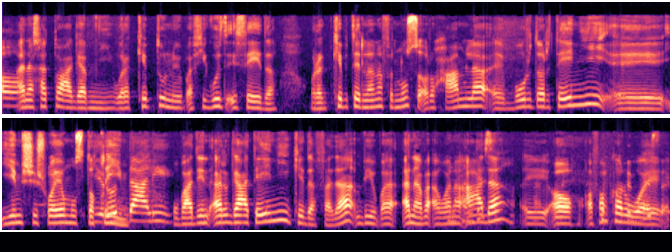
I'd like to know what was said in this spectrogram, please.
آه. أنا خدته عجبني وركبته إنه يبقى فيه جزء سادة وركبت اللي أنا في النص أروح عاملة آه، بوردر تاني آه، يمشي شوية مستقيم. يرد عليه وبعدين أرجع تاني كده فده بيبقى أنا بقى وأنا. قاعدة آه أفكر مهندسة.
